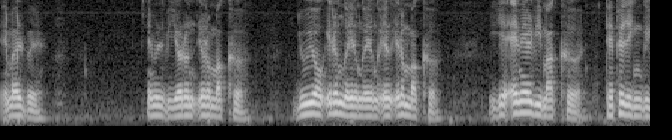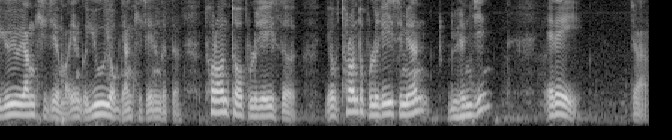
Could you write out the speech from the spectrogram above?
MLB MLB 요런 요런 마크 뉴욕 이런 거 이런 거 이런 거 이런, 이런 마크. 이게 MLB 마크. 대표적인 그 유유 양키즈 막 이런 거 뉴욕 양키즈 이런 것들. 토론토 블루제이스. 요 토론토 블루제이스면 류현진 LA 자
